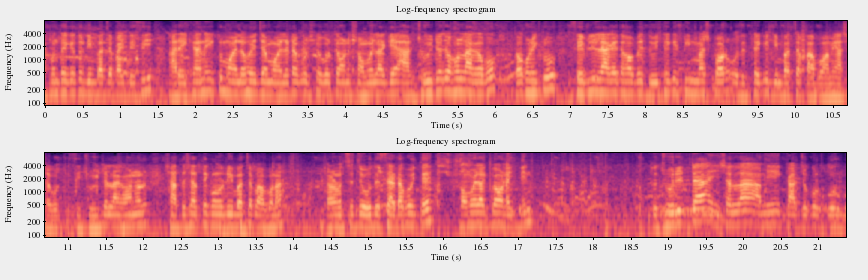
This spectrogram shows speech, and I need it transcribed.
এখন থেকে তো ডিম বাচ্চা পাইতেছি। আর এখানে একটু ময়লা হয়ে যায়, ময়লাটা পরিষ্কার করতে অনেক সময় লাগে। আর ঝুড়িটা যখন লাগাবো, তখন একটু সেফলি লাগাইতে হবে। দুই থেকে তিন মাস পর ওদের থেকে ডিম বাচ্চা পাবো আমি আশা করতেছি। ঝুড়িটা লাগানোর সাথে সাথে কোনো ডিম বাচ্চা পাবো না। কারণ হচ্ছে যে ওদের সেট হইতে সময় লাগবে অনেক দিন তো ঝুড়িটা ইনশাল্লাহ আমি কার্যকর করব।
